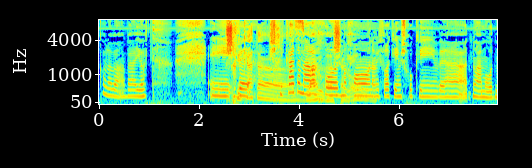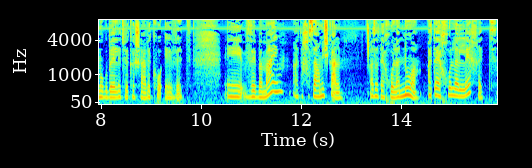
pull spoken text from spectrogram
כל הבעיות. שחיקת הזמן שחיקת המערכות, והשנים. נכון, המפרקים שחוקים, והתנועה מאוד מוגבלת וקשה וכואבת. ובמים אתה חסר משקל, אז אתה יכול לנוע, אתה יכול ללכת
